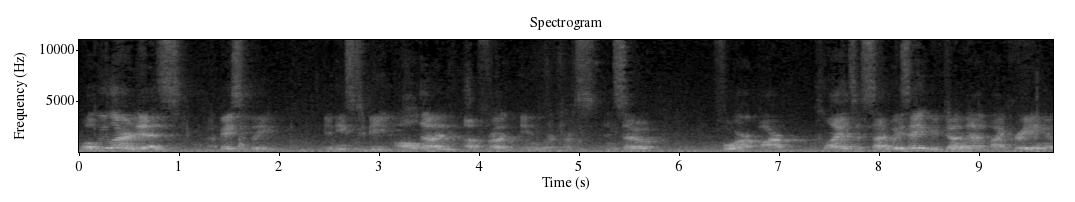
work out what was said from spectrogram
what we learned is basically it needs to be all done upfront in WordPress. And so for our clients at Sideways 8, we've done that by creating a,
